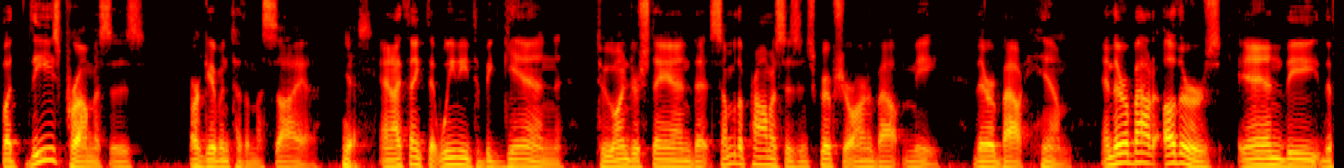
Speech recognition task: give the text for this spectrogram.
But these promises are given to the Messiah. Yes. And I think that we need to begin to understand that some of the promises in Scripture aren't about me, they're about Him. And they're about others in the, the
